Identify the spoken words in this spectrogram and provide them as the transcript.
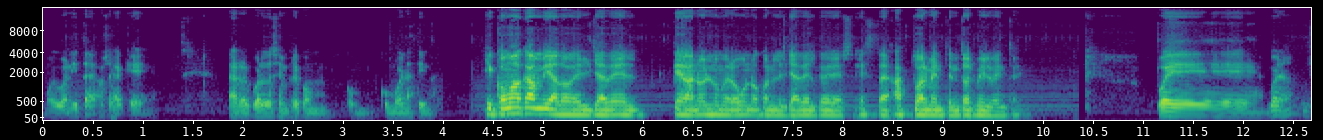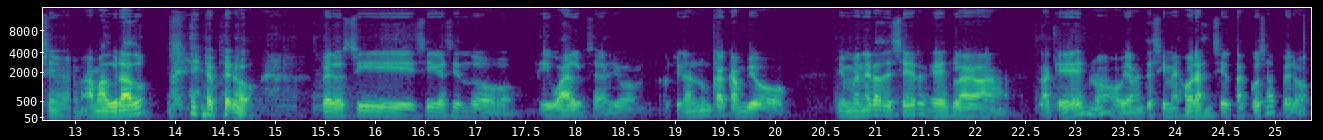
muy bonita, o sea que la recuerdo siempre con, buena estima. ¿Y cómo ha cambiado el Yadel que ganó el número uno con el Yadel que eres actualmente en 2020? Pues bueno, sí, ha madurado, pero, pero sí sigue siendo igual. O sea, yo al final nunca cambio. Mi manera de ser es la, la que es, ¿no? Obviamente sí mejoras en ciertas cosas, pero,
